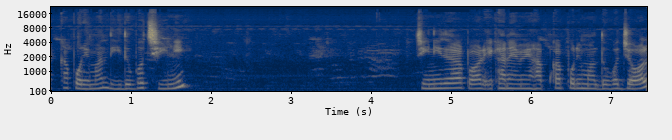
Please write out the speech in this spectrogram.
এক কাপ পরিমাণ দিয়ে দেবো চিনি। চিনি দেওয়ার পর এখানে আমি হাফ কাপ পরিমাণ দেবো জল।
